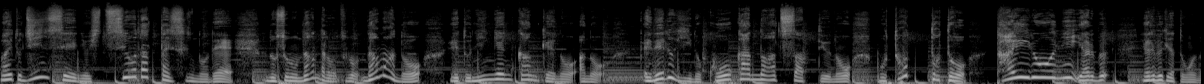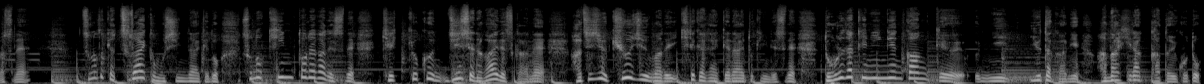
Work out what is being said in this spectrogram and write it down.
割と人生には必要だったりするのであのそのなんだろうその生の、えーと、人間関係のあのエネルギーの交換の厚さっていうのをもうとっとと大量にやるべやるべきだと思いますねその時は辛いかもしんないけどその筋トレがですね結局人生長いですからね8090まで生きていかなきゃいけない時にですねどれだけ人間関係に豊かに花開くかということを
